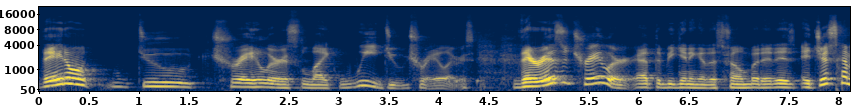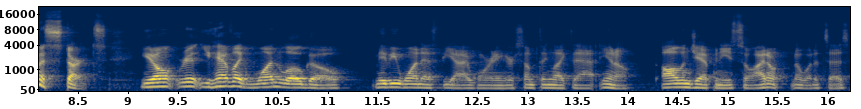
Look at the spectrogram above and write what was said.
they don't do trailers like we do trailers. There is a trailer at the beginning of this film, but it is it just kind of starts. You don't really you have like one logo, maybe one FBI warning or something like that, you know, all in Japanese, so I don't know what it says.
